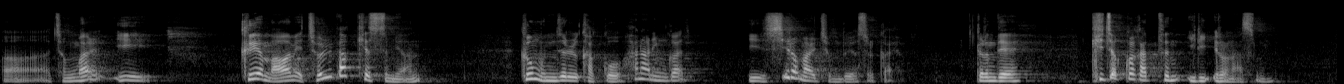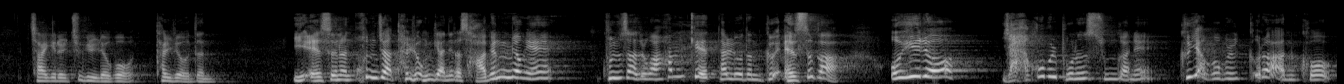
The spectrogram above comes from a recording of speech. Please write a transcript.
어, 정말 이 그의 마음에 절박했으면 그 문제를 갖고 하나님과 이 씨름할 정도였을까요? 그런데 기적과 같은 일이 일어났습니다 자기를 죽이려고 달려오던 이 에서는 혼자 달려온 게 아니라 400명의 군사들과 함께 달려오던 그 에서가 오히려 야곱을 보는 순간에 그 야곱을 끌어안고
